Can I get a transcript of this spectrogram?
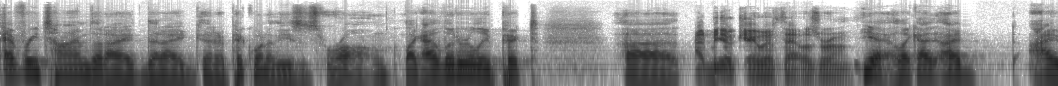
every time that I that I that I pick one of these, it's wrong. Like I literally picked, uh, I'd be okay with that was wrong. yeah, like I I I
